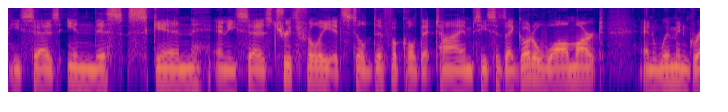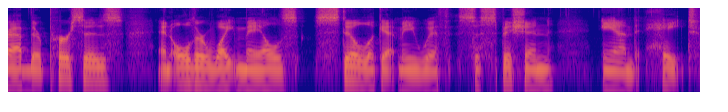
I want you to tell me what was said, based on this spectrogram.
he says, in this skin. And he says, truthfully, it's still difficult at times. He says, I go to Walmart and women grab their purses, and older white males still look at me with suspicion and hate.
